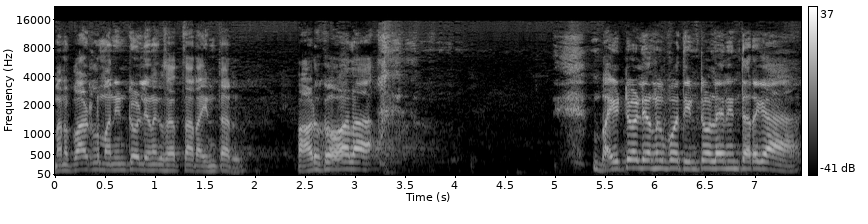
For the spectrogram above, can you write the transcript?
మన పాటలు మన ఇంటి వాళ్ళు వెనక సత్తారా? వింటారు. పాడుకోవాలా? బయట వాళ్ళు వినకపోతే ఇంటోళ్ళు అని వింటారుగా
